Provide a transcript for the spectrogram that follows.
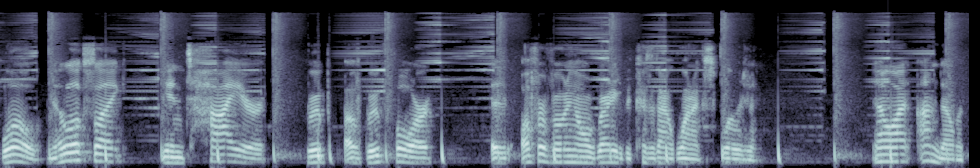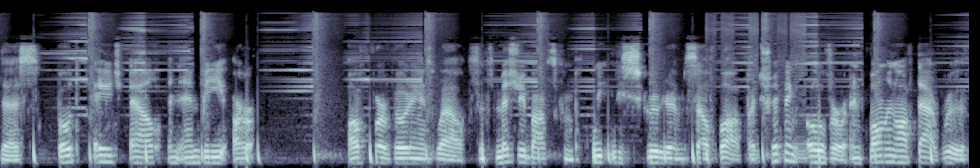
Whoa, it looks like the entire group of Group 4 is up for voting already because of that one explosion. You know what? I'm done with this. Both HL and MB are up for voting as well, since Mystery Box completely screwed himself up by tripping over and falling off that roof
